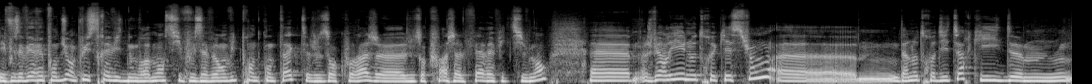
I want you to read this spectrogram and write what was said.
Et vous avez répondu en plus très vite, donc vraiment, si vous avez envie de prendre contact, je vous encourage, euh, je vous encourage à le faire effectivement. Euh, je vais relayer une autre question euh, d'un autre auditeur qui de,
